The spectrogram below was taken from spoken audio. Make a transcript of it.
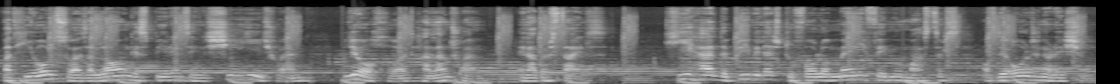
but he also has a long experience in Xin Yichuan, Liu He, Hanlang Chuan, and other styles. He had the privilege to follow many famous masters of the old generation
